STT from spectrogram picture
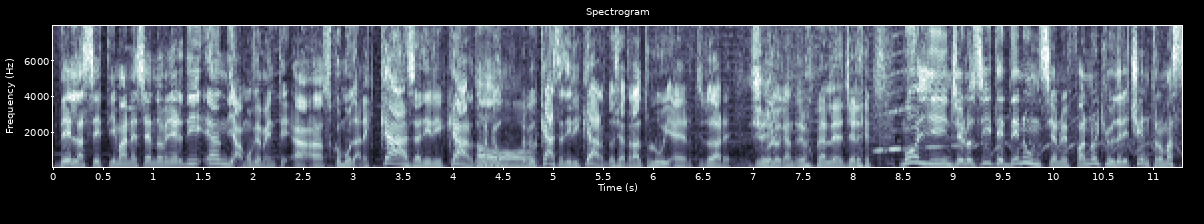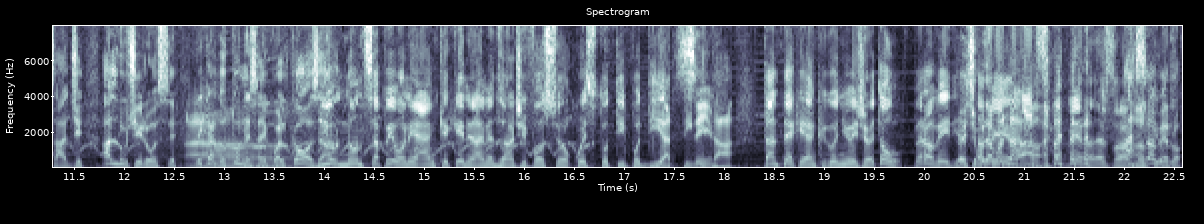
della settimana, essendo venerdì. E andiamo, ovviamente, a, a scomodare casa di Riccardo. Proprio, Oh. proprio casa di Riccardo. Cioè, tra l'altro, lui è il titolare di Sì. quello che andremo a leggere. Mogli ingelosite denunziano e fanno chiudere centro massaggi a luci rosse. Riccardo, tu ne sai qualcosa? Io non sapevo neanche che nella mia zona ci fossero questo tipo di attività. Tant'è che anche con i miei amici ho detto, oh, però vedi, Noi a ci saperlo, andare, a saperlo, adesso a saperlo.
